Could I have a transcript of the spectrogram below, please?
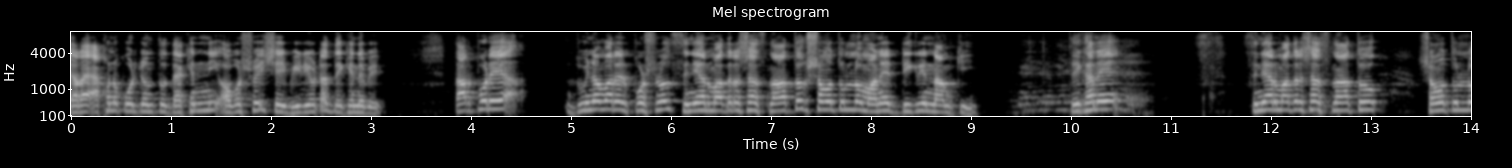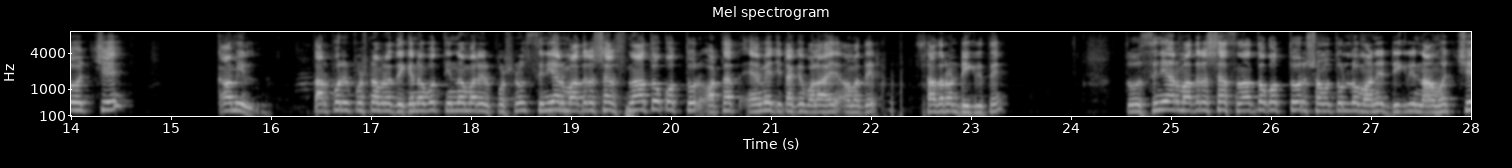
যারা এখনও পর্যন্ত দেখেননি, অবশ্যই সেই ভিডিওটা দেখে নেবে। তারপরে দুই নম্বরের প্রশ্ন, সিনিয়র মাদ্রাসা স্নাতক সমতুল্য মানের ডিগ্রির নাম কি? তো এখানে সিনিয়র মাদ্রাসা স্নাতক সমতুল্য হচ্ছে কামিল। তারপরের প্রশ্ন আমরা দেখে নেব, তিন নম্বরের প্রশ্ন, সিনিয়র মাদ্রাসার স্নাতকোত্তর অর্থাৎ এম এ যেটাকে বলা হয় আমাদের সাধারণ ডিগ্রিতে, তো সিনিয়র মাদ্রাসা স্নাতকোত্তর সমতুল্য মানের ডিগ্রির নাম হচ্ছে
